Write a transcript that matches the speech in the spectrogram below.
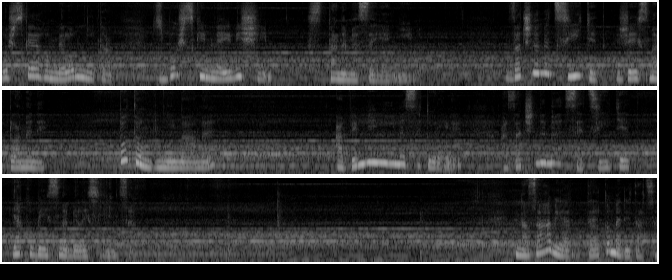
božského milovníka s božským nejvyšším, staneme se jedním začneme cítit, že jsme plameny. Potom vnímáme a vyměníme si tu roli a začneme se cítit, jako by jsme byli slunce. Na závěr této meditace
